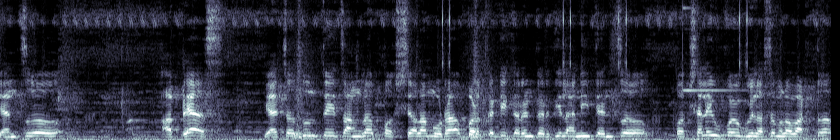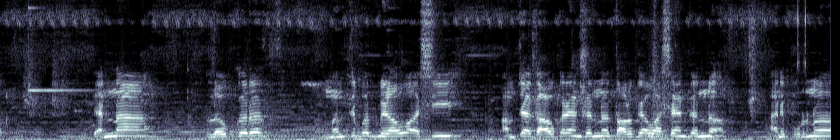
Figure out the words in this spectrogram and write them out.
त्यांचं अभ्यास याच्यातून ते चांगलं पक्षाला मोठा बळकटीकरण करतील आणि त्यांचं पक्षालाही उपयोग होईल असं मला वाटतं. त्यांना लवकरच मंत्रिपद मिळावं अशी आमच्या गावकऱ्यांकडनं तालुक्यावासियांकडनं आणि पूर्ण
